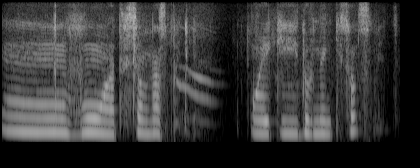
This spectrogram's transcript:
М, Вот, все в нас. Ой, який дурненький сон сниться.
